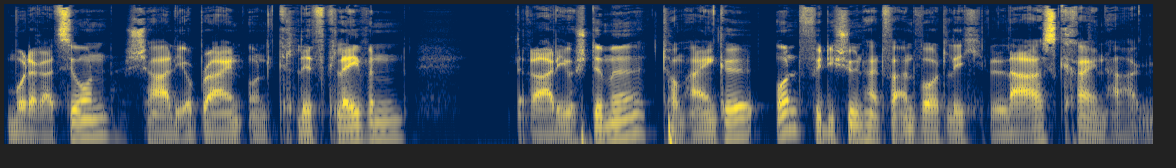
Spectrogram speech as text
Moderation Charlie O'Brien und Cliff Claven, Radiostimme Tom Heinkel und für die Schönheit verantwortlich Lars Kreinhagen.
